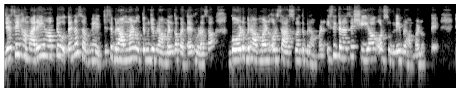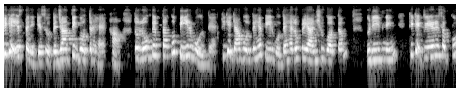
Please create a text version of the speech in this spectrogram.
जैसे हमारे यहाँ पे होता है ना सब में, जैसे ब्राह्मण होते हैं, मुझे ब्राह्मण का पता है थोड़ा सा गौड़ ब्राह्मण और सारस्वत ब्राह्मण, इसी तरह से शिया और सुन्नी ब्राह्मण होते हैं। ठीक है, इस तरीके से होते हैं। जाति गोत्र है हाँ। तो लोक देवता को पीर बोलते हैं। ठीक है, क्या बोलते हैं? पीर बोलते हैं। Hello Priyanshu Gautam good evening ठीक है क्लियर है सबको?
